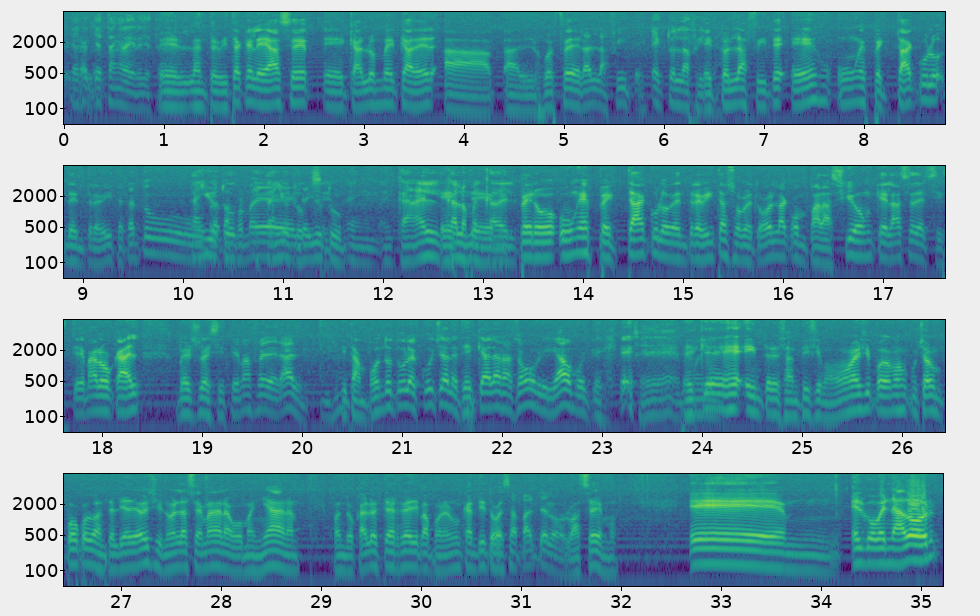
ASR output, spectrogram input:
Ya, Carlos? ya están al aire, ya están. Eh, la entrevista que le hace Carlos Mercader a- al juez federal Lafite. Héctor Lafite. Héctor Lafite es un espectáculo de entrevista. Está en tu Está en YouTube. plataforma Está en de- YouTube. de sí, YouTube. en el canal Carlos Este, Mercader. Pero un espectáculo de entrevistas, sobre todo en la comparación que él hace del sistema local versus el sistema federal. Y tan pronto tú lo escuchas, le tienes que dar la razón obligado, porque es que, Sí, es, que es interesantísimo. Vamos a ver si podemos escuchar un poco durante el día de hoy, si no en la semana o mañana, cuando Carlos esté ready para poner un cantito de esa parte, lo, lo hacemos. Eh, el gobernador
